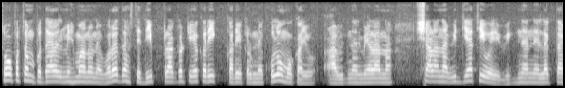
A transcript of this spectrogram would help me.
સૌપ્રથમ પધારેલ મહેમાનોને વરદ હસ્તે દીપ પ્રાગટ્ય કરી કાર્યક્રમને ખુલ્લો મુકાયો. આ વિજ્ઞાન મેળાના શાળાના વિદ્યાર્થીઓએ વિજ્ઞાનને લગતા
